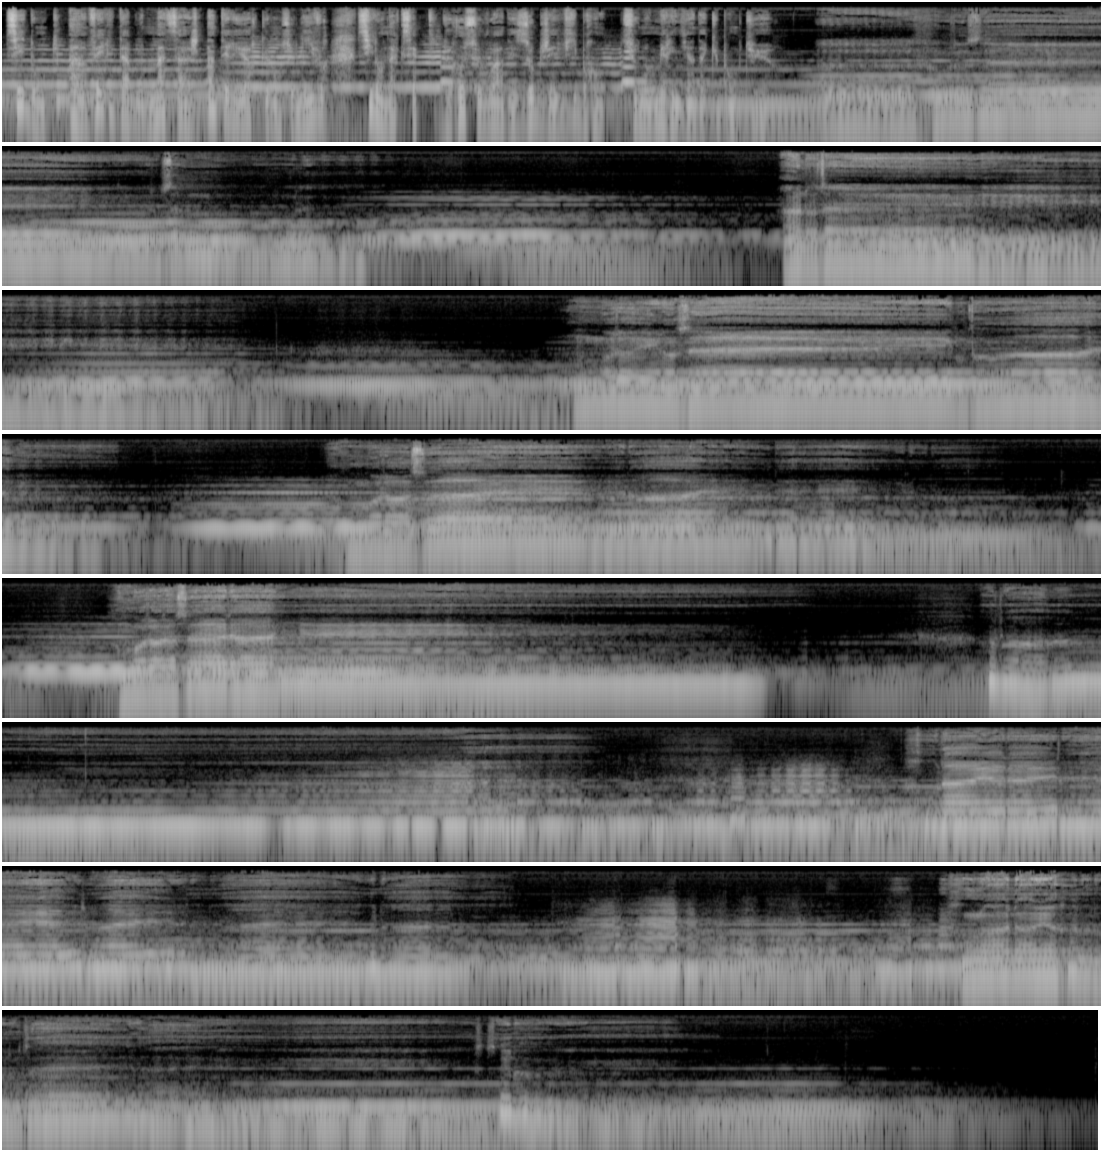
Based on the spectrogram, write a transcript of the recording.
C'est donc un véritable massage intérieur que l'on se livre si l'on accepte de recevoir des objets vibrants sur nos méridiens d'acupuncture. the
